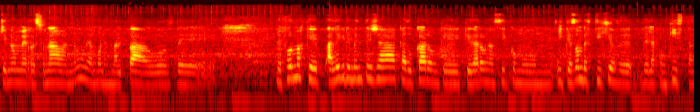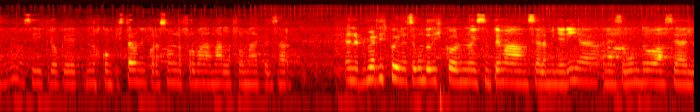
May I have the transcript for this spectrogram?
que no me resonaban, ¿no? de amores mal pagos, de de formas que alegremente ya caducaron, que quedaron así como, y que son vestigios de, la conquista, ¿no? Así creo que nos conquistaron el corazón, la forma de amar, la forma de pensar. En el primer disco y en el segundo disco no hice un tema hacia la minería, en el segundo hacia el,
